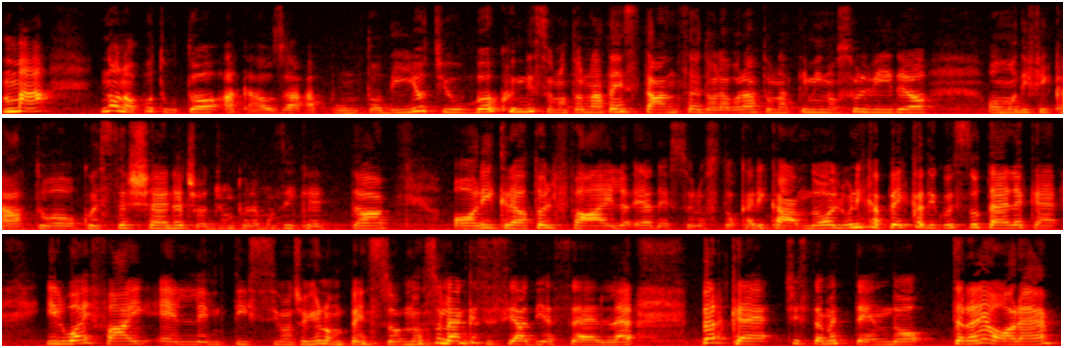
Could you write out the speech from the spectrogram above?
ma non ho potuto a causa appunto di YouTube quindi sono tornata in stanza ed ho lavorato un attimino sul video ho modificato queste scene, ci ho aggiunto la musichetta ho ricreato il file e adesso lo sto caricando. L'unica pecca di questo hotel è che il wifi è lentissimo cioè io non penso, non so neanche se sia DSL perché ci sta mettendo tre ore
